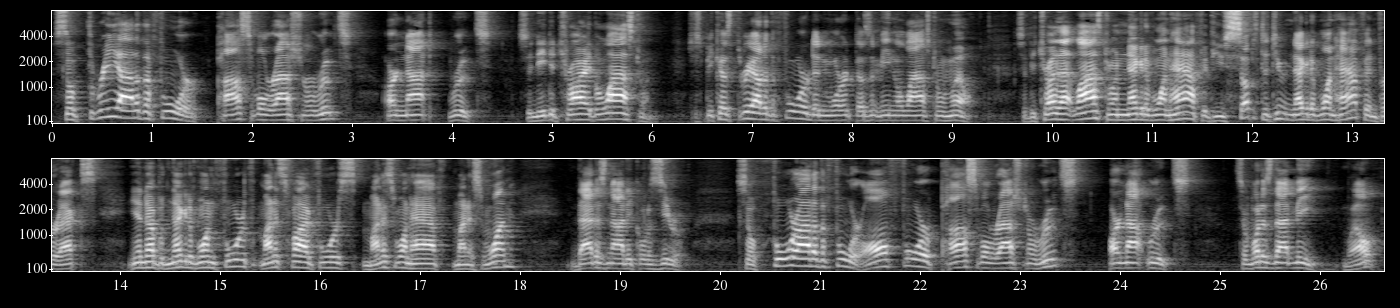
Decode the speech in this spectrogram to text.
So 3 out of the 4 possible rational roots are not roots. So you need to try the last one. Just because 3 out of the 4 didn't work doesn't mean the last one will. So if you try that last one, negative 1 half, if you substitute negative 1 half in for x, you end up with negative 1 fourth, minus 5 fourths, minus 1 half, minus 1. That is not equal to 0. So 4 out of the 4, all 4 possible rational roots are not roots. So what does that mean? Well,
